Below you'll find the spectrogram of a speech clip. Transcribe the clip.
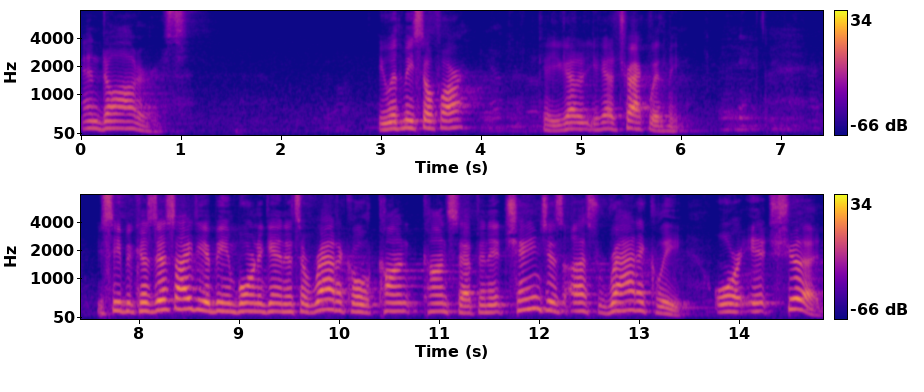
and daughters. You with me so far? Okay, you gotta, you got to track with me. You see, because this idea of being born again, it's a radical con- concept and it changes us radically, or it should.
